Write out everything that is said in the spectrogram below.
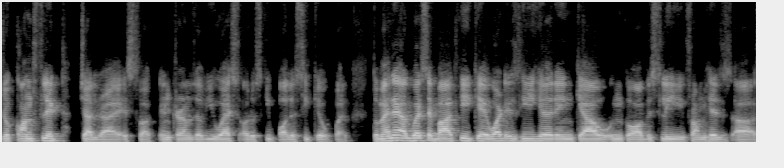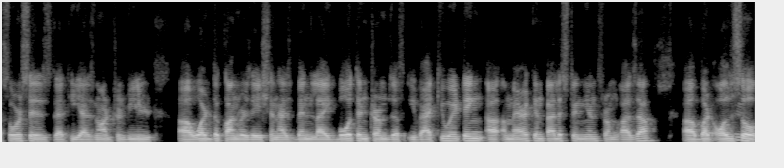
جو کانفلکٹ چل رہا ہے اس وقت in terms of U S اور اس کی پالیسی کے اوپر تو میں نے اکبر سے بات کی کہ وٹ از ہی ہیئرنگ کیا ان کو obviously from his sources that has not revealed what the conversation has been like both in terms of evacuating American Palestinian from Gaza but also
